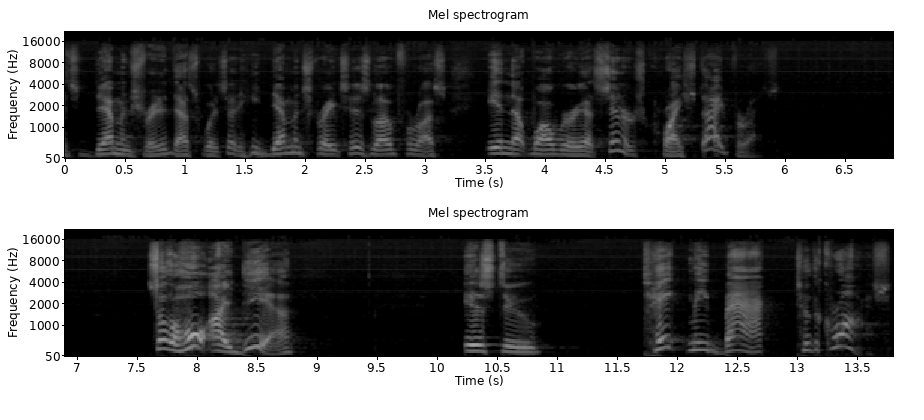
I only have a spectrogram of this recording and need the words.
It's demonstrated. That's what it said. He demonstrates His love for us in that while we are yet sinners, Christ died for us. So the whole idea is to take me back to the cross.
